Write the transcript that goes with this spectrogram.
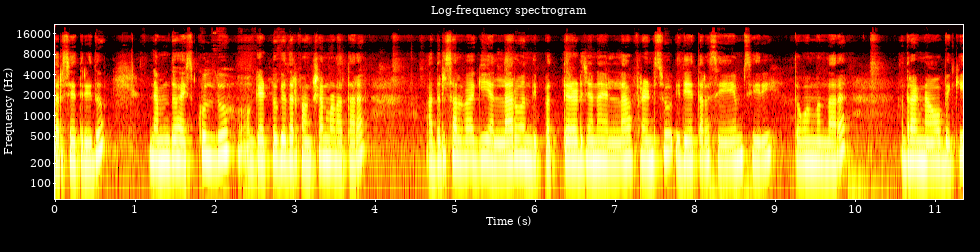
ತರಿಸೈತ್ರಿ ಇದು. ನಮ್ಮದು ಹೈಸ್ಕೂಲ್ದು ಗೆಟ್ ಟುಗೆದರ್ ಫಂಕ್ಷನ್ ಮಾಡತ್ತಾರ. ಅದ್ರ ಸಲುವಾಗಿ ಎಲ್ಲರೂ ಒಂದು ಇಪ್ಪತ್ತೆರಡು ಜನ ಎಲ್ಲ ಫ್ರೆಂಡ್ಸು ಇದೇ ಥರ ಸೇಮ್ ಸೀರೆ ತೊಗೊಂಡ್ಬಂದಾರ ಅದ್ರಾಗ ನಾವು ಬೇಕಿ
